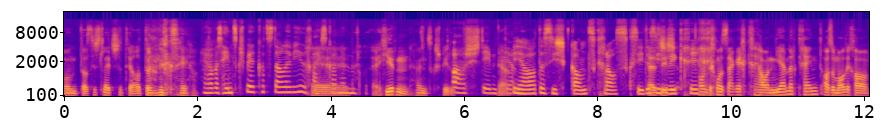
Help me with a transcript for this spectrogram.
und das ist das letzte Theater, das ich gesehen habe. Ja, was haben sie gespielt, Katzdalewil? Ich weiß äh, gar nicht mehr. Äh, Hirn haben sie gespielt. Ah, stimmt, ja. Ja, ja das war ganz krass. Gewesen. Das, das ist, wirklich... Und ich muss sagen, ich habe niemanden kennt. Also mal, ich habe,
